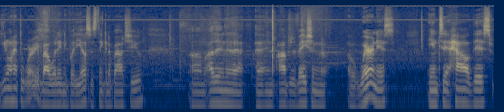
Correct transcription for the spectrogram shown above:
you don't have to worry about what anybody else is thinking about you. Um, other than a, a, an observation awareness into how this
